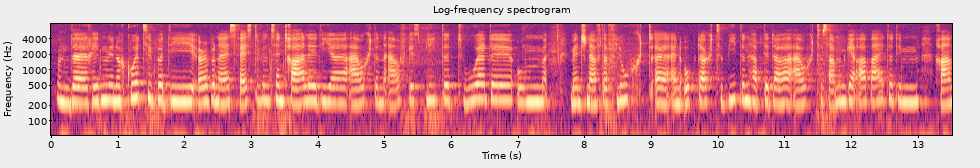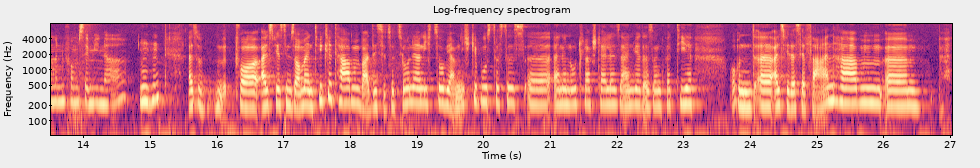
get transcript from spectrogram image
Und äh, reden wir noch kurz über die Urbanize Festival Zentrale, die ja auch dann aufgesplittet wurde, um Menschen auf der Flucht äh, ein Obdach zu bieten. Habt ihr da auch zusammengearbeitet im Rahmen vom Seminar? Mhm. Also vor, als wir es im Sommer entwickelt haben, war die Situation ja nicht so. Wir haben nicht gewusst, dass das äh, eine Notschlagstelle sein wird, also ein Quartier. Und äh, als wir das erfahren haben, ähm,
